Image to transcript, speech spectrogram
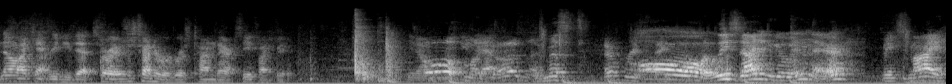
No, I can't redo that. Sorry, I was just trying to reverse time there. See if I could. You know. Oh redo my that. god, I missed everything. Oh, at least I didn't go in there. Makes my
